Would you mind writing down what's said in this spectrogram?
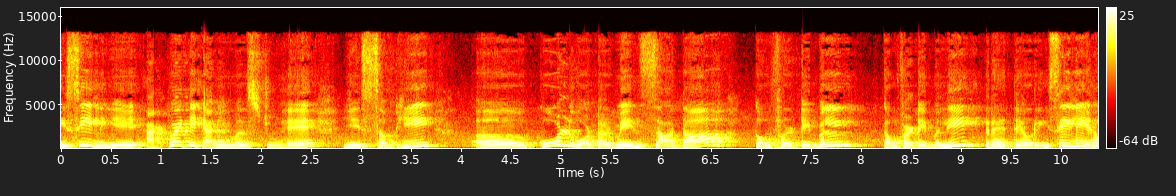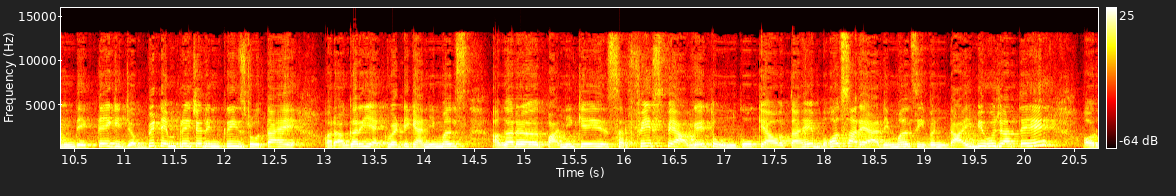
इसीलिए एक्वेटिक एनिमल्स जो है ये सभी कोल्ड uh, वाटर में ज़्यादा कंफर्टेबल कंफर्टेबली रहते हैं। और इसीलिए हम देखते हैं कि जब भी टेम्परेचर इंक्रीज होता है, और अगर ये एक्वेटिक एनिमल्स अगर पानी के सरफेस पे आ गए तो उनको क्या होता है? बहुत सारे एनिमल्स इवन डाई भी हो जाते हैं, और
